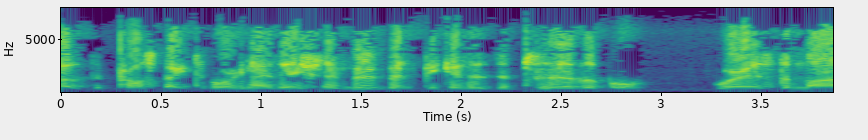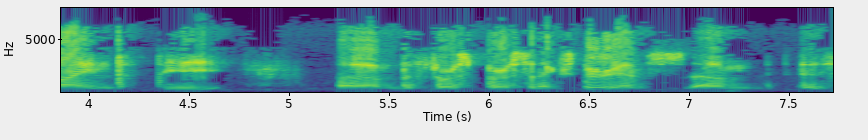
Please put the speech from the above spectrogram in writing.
out the prospect of organization of movement because it's observable, whereas the mind, the um, the first person experience um, is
